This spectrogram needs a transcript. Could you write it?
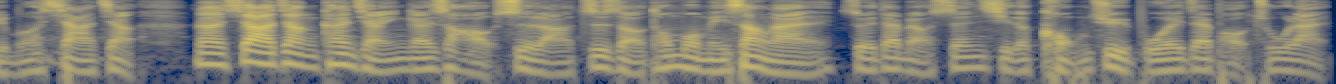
有没有下降。那下降看起来应该是好事啦，至少通膨没上来，所以代表升息的恐惧不会再跑出来。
